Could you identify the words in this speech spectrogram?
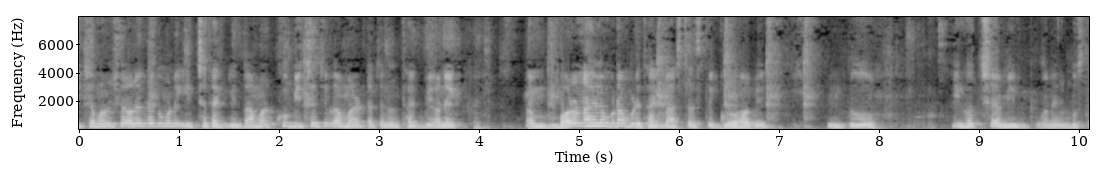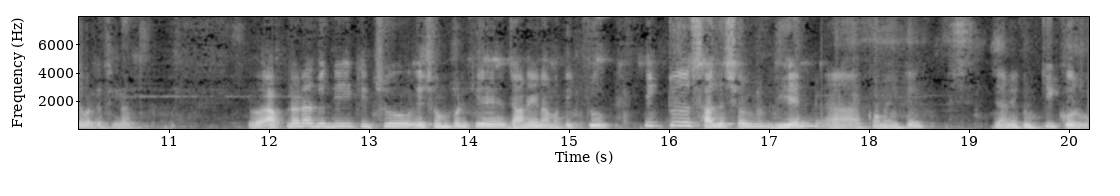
ইচ্ছা, মানুষের অনেক রকম অনেক ইচ্ছা থাকে, কিন্তু আমার খুব ইচ্ছা ছিল আমার একটা চ্যানেল থাকবে, অনেক বড় না হলে মোটামুটি থাকবে, আস্তে আস্তে গ্রো হবে। কিন্তু কি হচ্ছে আমি মানে বুঝতে পারতেছি না। তো আপনারা যদি কিছু এ সম্পর্কে জানেন, আমাকে একটু একটু সাজেশন দিয়েন কমেন্টে যে আমি এখন কি করব।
